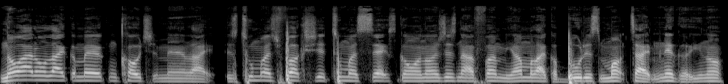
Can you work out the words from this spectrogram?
No, I don't like American culture, man. Like, it's too much fuck shit, too much sex going on. It's just not for me. I'm like a Buddhist monk type nigga, you know?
